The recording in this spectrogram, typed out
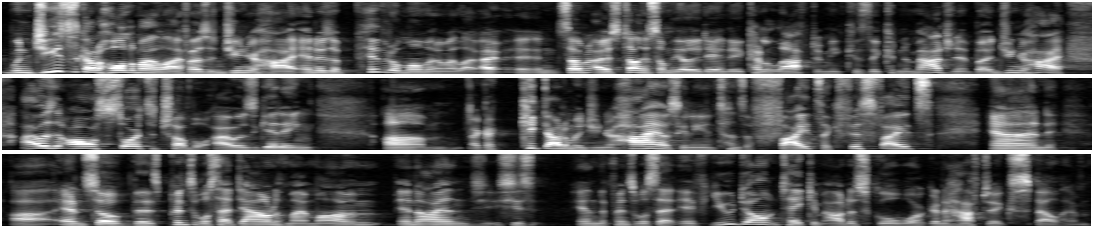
when Jesus got a hold of my life, I was in junior high, and it was a pivotal moment in my life. I, and some, I was telling someone the other day, and they kind of laughed at me because they couldn't imagine it. But in junior high, I was in all sorts of trouble. I was getting, um, I got kicked out of my junior high. I was getting in tons of fights, like fist fights, and uh, and so the principal sat down with my mom and I, and she's and the principal said, if you don't take him out of school, we're going to have to expel him.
